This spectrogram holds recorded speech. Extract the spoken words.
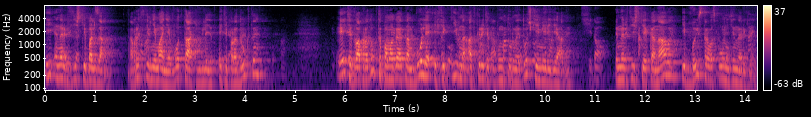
и энергетический бальзам. Обратите внимание, вот так выглядят эти продукты. Эти два продукта помогают нам более эффективно открыть акупунктурные точки и меридианы, энергетические каналы и быстро восполнить энергию.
